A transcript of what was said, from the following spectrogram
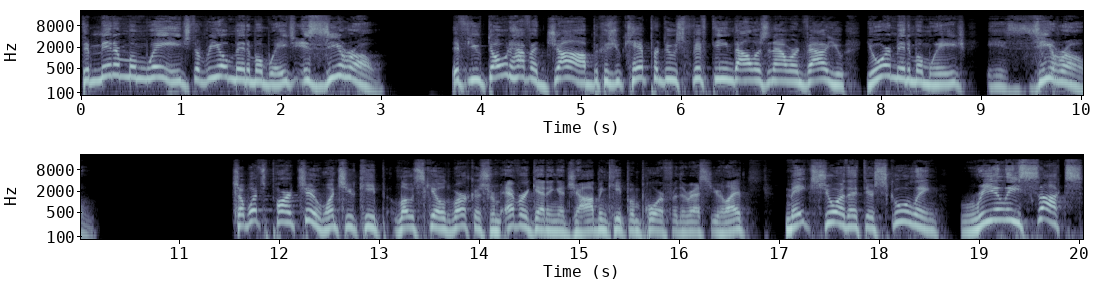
The minimum wage, the real minimum wage is zero. If you don't have a job because you can't produce $15 an hour in value, your minimum wage is zero. So what's part two? Once you keep low skilled workers from ever getting a job and keep them poor for the rest of your life, make sure that their schooling really sucks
